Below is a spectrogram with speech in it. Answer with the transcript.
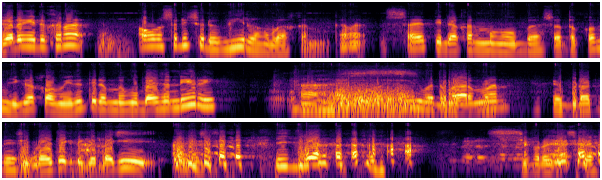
kadang itu karena Allah sendiri sudah bilang bahkan karena saya tidak akan mengubah suatu kaum jika kaum itu tidak mengubah sendiri nah buat teman-teman Eh, berat nih si project dikit lagi hijrah. Si project spe-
